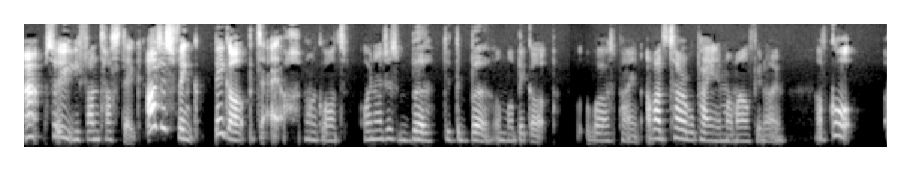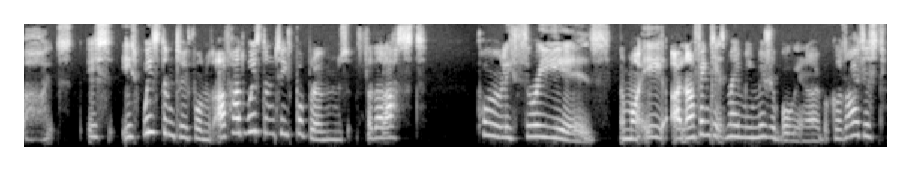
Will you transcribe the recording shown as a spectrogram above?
absolutely fantastic. I just think big up to oh my god when I just b did the b on my big up the worst pain. I've had terrible pain in my mouth, you know. I've got oh, it's it's it's wisdom tooth problems. I've had wisdom teeth problems for the last probably three years, and my ear, and I think it's made me miserable, you know, because I just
